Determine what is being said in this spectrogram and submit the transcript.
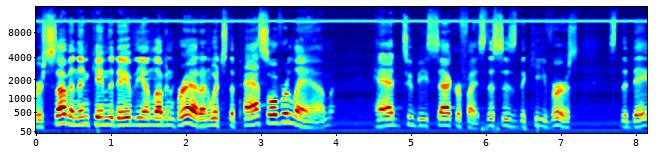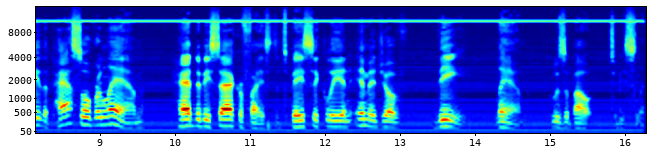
Verse 7 Then came the day of the unleavened bread, on which the Passover lamb had to be sacrificed. This is the key verse. It's the day the Passover lamb had to be sacrificed. It's basically an image of the lamb who is about to be slain.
